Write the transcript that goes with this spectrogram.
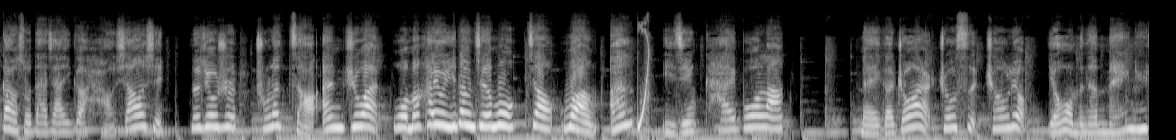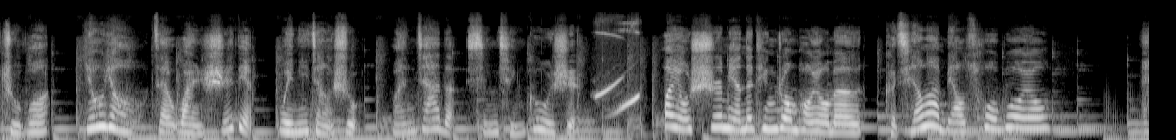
告诉大家一个好消息，那就是除了早安之外，我们还有一档节目叫晚安，已经开播啦。每个周二、周四周六，有我们的美女主播悠悠在晚十点为你讲述玩家的心情故事。患有失眠的听众朋友们，可千万不要错过哟。哎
